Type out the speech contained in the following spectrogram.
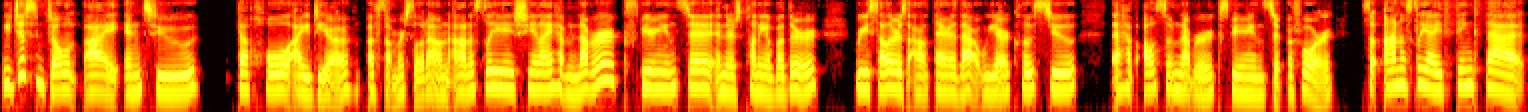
we just don't buy into the whole idea of summer slowdown. Honestly, she and I have never experienced it, and there's plenty of other resellers out there that we are close to that have also never experienced it before. So honestly, I think that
